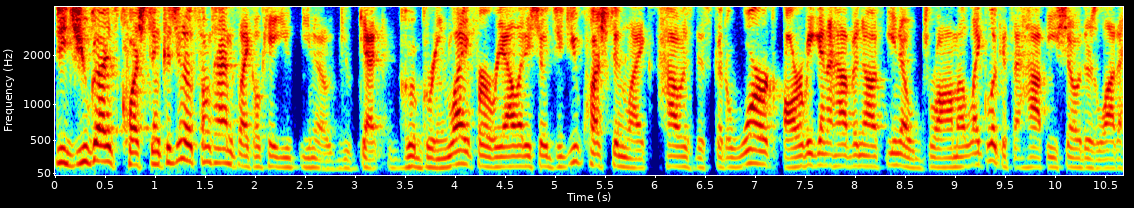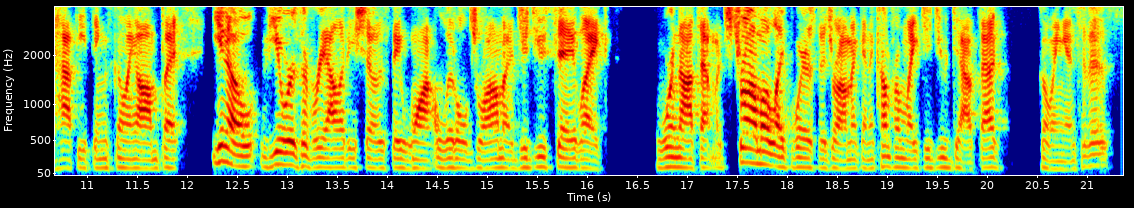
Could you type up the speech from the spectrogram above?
Did you guys question because you know sometimes like okay you you know you get good green light for a reality show. Did you question like how is this going to work? Are we going to have enough you know drama? Like look it's a happy show. There's a lot of happy things going on. But you know viewers of reality shows they want a little drama. Did you say like we're not that much drama? Like where's the drama going to come from? Like did you doubt that going into this?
